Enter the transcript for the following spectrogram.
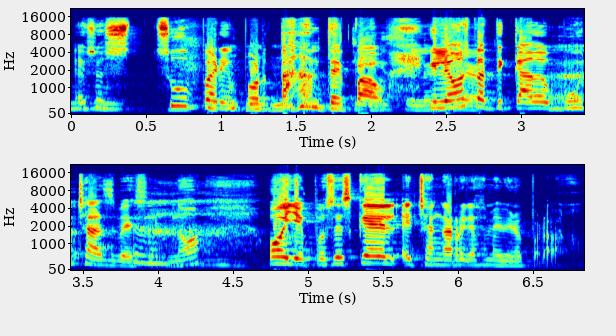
Eso es súper importante, Pau. y lo hemos platicado muchas veces, ¿no? Oye, pues es que el, changarro ya se me vino para abajo.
